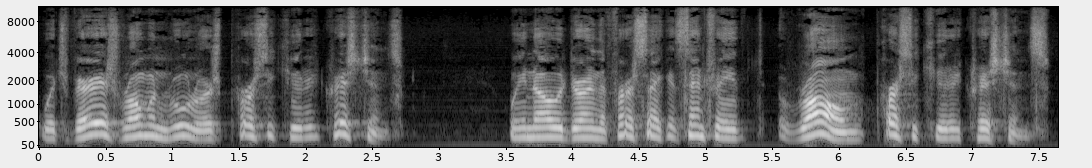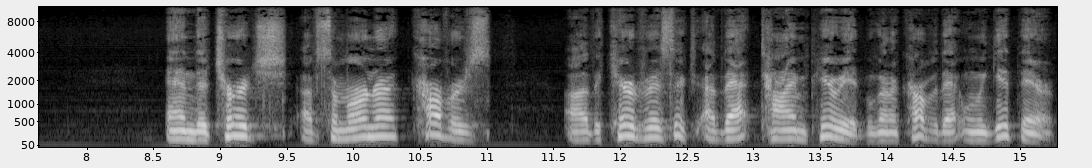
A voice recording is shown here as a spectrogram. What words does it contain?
which various Roman rulers persecuted Christians. We know during the first, second century, Rome persecuted Christians. And the church of Smyrna covers uh, the characteristics of that time period. We're going to cover that when we get there.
